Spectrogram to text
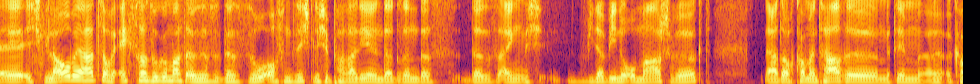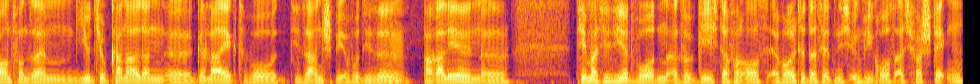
Äh, ich glaube, er hat es auch extra so gemacht, also das, das ist so offensichtliche Parallelen da drin, dass, dass es eigentlich wieder wie eine Hommage wirkt. Er hat auch Kommentare mit dem äh, Account von seinem YouTube-Kanal dann äh, geliked, wo diese Anspiel, wo diese Mhm. Parallelen äh, thematisiert wurden. Also gehe ich davon aus, er wollte das jetzt nicht irgendwie großartig verstecken.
